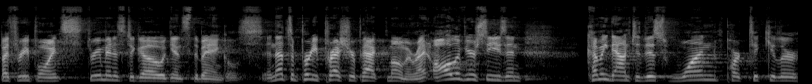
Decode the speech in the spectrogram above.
by three points, three minutes to go against the Bengals. And that's a pretty pressure packed moment, right? All of your season coming down to this one particular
